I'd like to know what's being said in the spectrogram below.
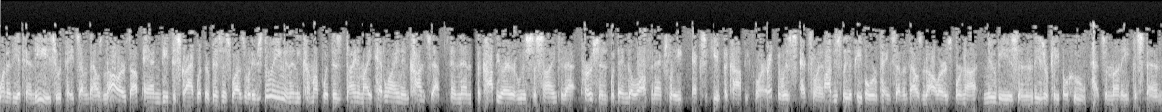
one of the attendees who had paid seven thousand dollars up and he'd describe what their business was, what he was doing, and then he'd come up with this dynamite headline and concept. And then the copywriter who was assigned to that person would then go off and actually execute the copy for it. It was excellent. Obviously the people who were paying seven thousand dollars were not newbies, and these are people who had some money to spend.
